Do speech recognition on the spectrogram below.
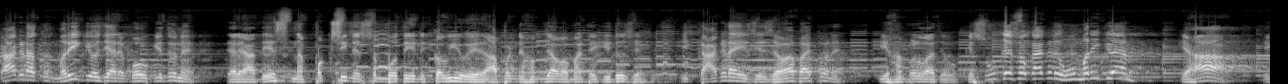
કાગડા, તું મરી ગયો જ્યારે બહુ કીધું ને, ત્યારે આ દેશના પક્ષીને સંબોધીને કવિઓએ આપણને સમજાવવા માટે કીધું છે. એ કાગડાએ જે જવાબ આપ્યો ને એ સાંભળવા જેવો કે શું કહેશો કાગડી? હું મરી ગયો એમ. કે હા એ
